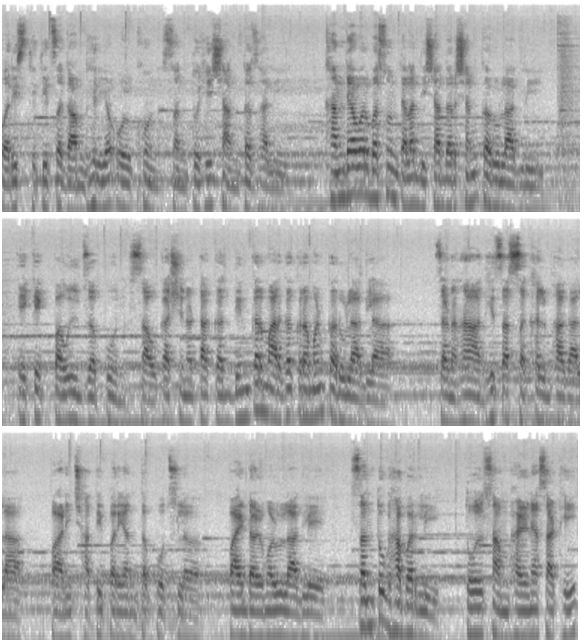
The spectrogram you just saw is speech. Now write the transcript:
परिस्थितीचं गांभीर्य ओळखून संतू ही शांत झाली. खांद्यावर बसून त्याला दिशादर्शन करू लागली. एक एक पाऊल जपून सावकाशीनं टाकत दिनकर मार्गक्रमण करू लागला. चढणा आधीचा सखल भाग आला. पाणी छातीपर्यंत पोचलं. पाय डळमळू लागले. संतू घाबरली. तोल सांभाळण्यासाठी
